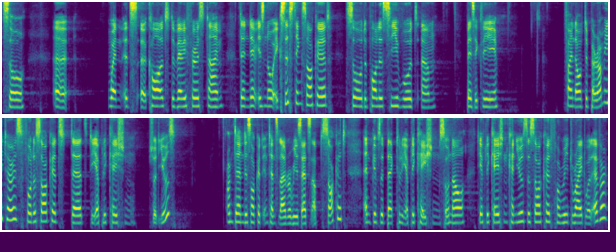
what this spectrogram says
So uh, when it's uh, called the very first time, then there is no existing socket. So the policy would um, basically find out the parameters for the socket that the application should use. And then the socket intents library sets up the socket and gives it back to the application. So now the application can use the socket for read, write, whatever.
